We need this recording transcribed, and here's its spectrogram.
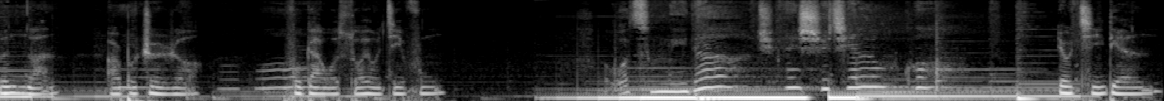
温暖而不炙热，覆盖我所有肌肤。我从你的全世界路过。由起点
